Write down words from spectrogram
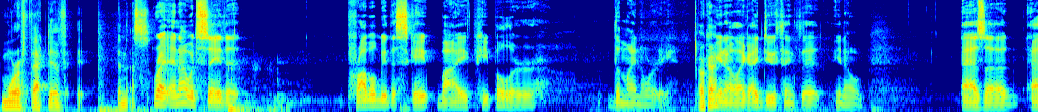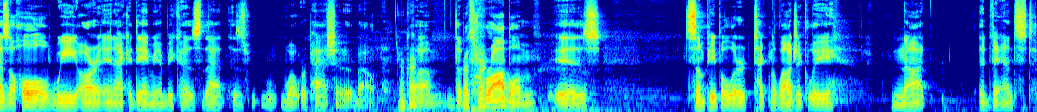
more effective in this. Right, and I would say that probably the skate by people are the minority. okay. You know, like I do think that, you know, as a as a whole, we are in academia because that is what we're passionate about. okay Um, the That's fair. problem is some people are technologically not advanced,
